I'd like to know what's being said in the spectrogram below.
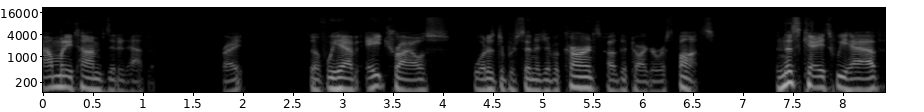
how many times did it happen? Right? So if we have eight trials, what is the percentage of occurrence of the target response? In this case, we have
